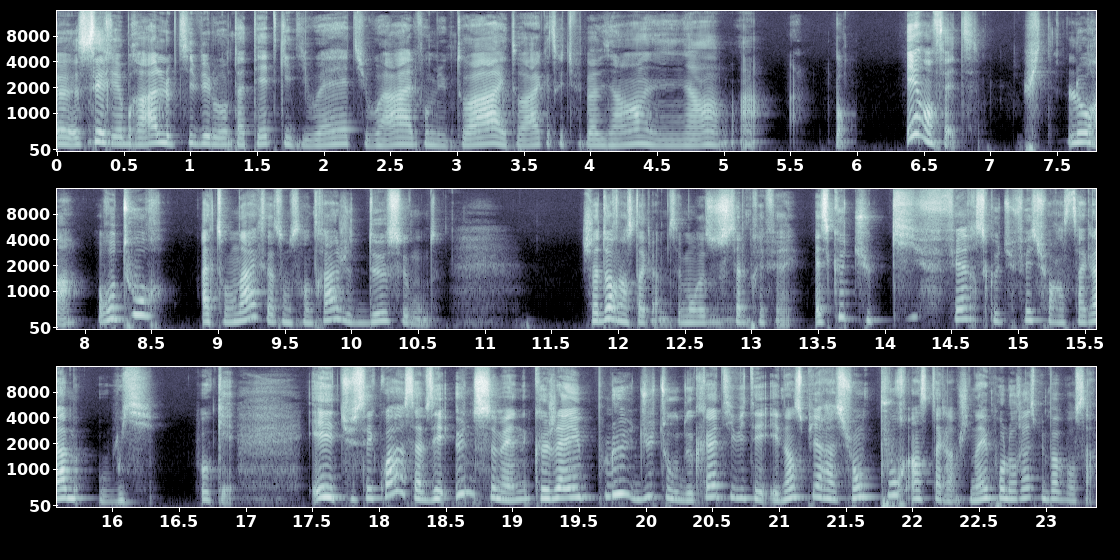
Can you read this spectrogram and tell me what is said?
euh, cérébral, le petit vélo dans ta tête qui dit ouais, tu vois, elles font mieux que toi, et toi, qu'est-ce que tu fais pas bien? Bon. Et en fait, Laura, retour à ton axe, à ton centrage, deux secondes. J'adore Instagram, c'est mon réseau social préféré. Est-ce que tu kiffes faire ce que tu fais sur Instagram? Oui. Ok. Et tu sais quoi Ça faisait une semaine que j'avais plus du tout de créativité et d'inspiration pour Instagram. J'en avais pour le reste, mais pas pour ça.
